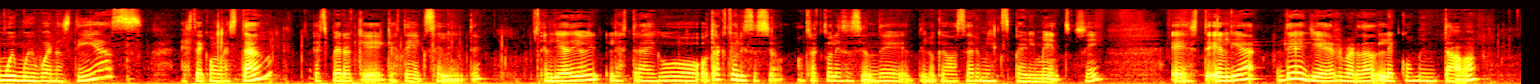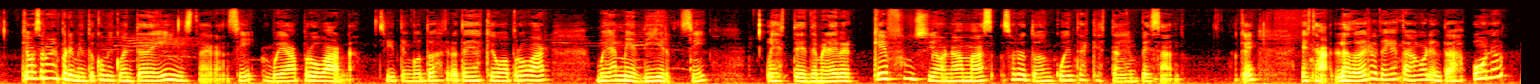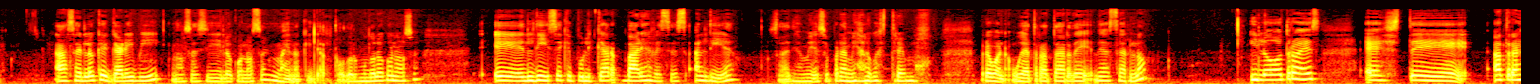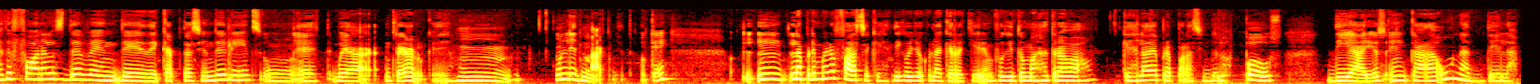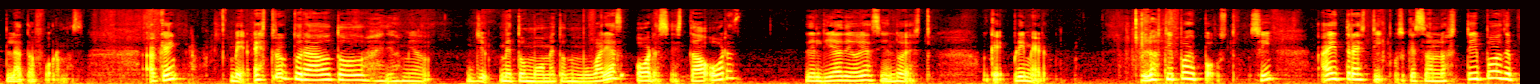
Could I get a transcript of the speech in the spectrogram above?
muy muy buenos días. Este, ¿Cómo están? Espero que, estén excelente. El día de hoy les traigo otra actualización, otra actualización de, lo que va a ser mi experimento, ¿sí? Este, el día de ayer, ¿verdad? Le comentaba que va a ser un experimento con mi cuenta de Instagram, ¿sí? Voy a probarla, ¿sí? Tengo dos estrategias que voy a probar. Voy a medir, ¿sí? Este, de manera de ver qué funciona más, sobre todo en cuentas que están empezando, ¿ok? Está, las dos estrategias estaban orientadas, una, a hacer lo que Gary Vee, no sé si lo conocen, imagino que ya todo el mundo lo conoce, él dice que publicar varias veces al día, o sea, Dios mío, eso para mí es algo extremo, pero bueno, voy a tratar de, hacerlo. Y lo otro es, este, a través de funnels de, de, captación de leads, este, voy a entregar lo que es un, un lead magnet, ¿ok? La primera fase, que digo yo, con la que requiere un poquito más de trabajo, que es la de preparación de los posts diarios en cada una de las plataformas. ¿Ok? Bien, he estructurado todo, Dios mío, me tomó, me tomó varias horas, he estado horas del día de hoy haciendo esto. Ok, primero, los tipos de posts, ¿sí? Hay tres tipos, que son los tipos de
